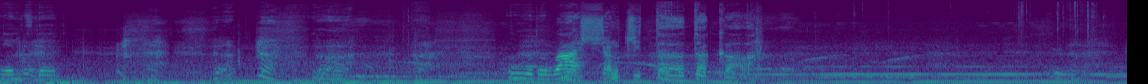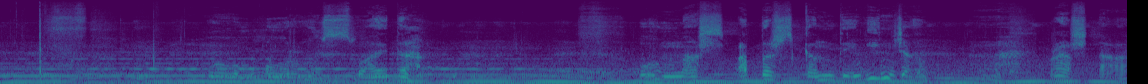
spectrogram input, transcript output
Yeah, he's dead. Ooh, the rock. Shanchita Takkar. Uruswaida. Umas apaskandi Wenja. Rasta.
